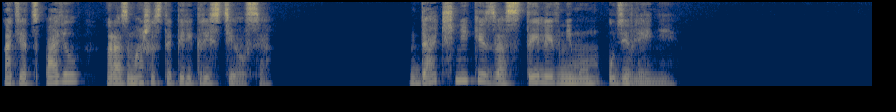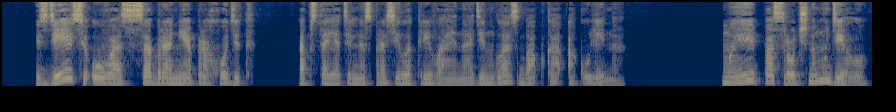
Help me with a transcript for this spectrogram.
Отец Павел размашисто перекрестился. Дачники застыли в немом удивлении. «Здесь у вас собрание проходит?» — обстоятельно спросила кривая на один глаз бабка Акулина. «Мы по срочному делу».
